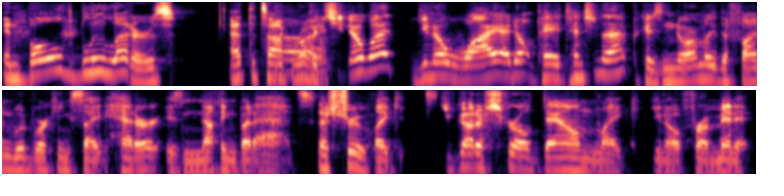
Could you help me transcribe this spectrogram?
in bold blue letters at the top right. But you know what? You know why I don't pay attention to that? Because normally the Fine Woodworking site header is nothing but ads. That's true. Like you've got to scroll down like you know for a minute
